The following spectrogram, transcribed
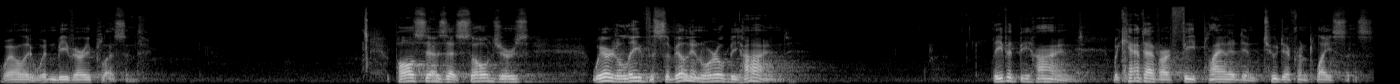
well, it wouldn't be very pleasant. Paul says, as soldiers, we are to leave the civilian world behind Leave it behind. We can't have our feet planted in two different places.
